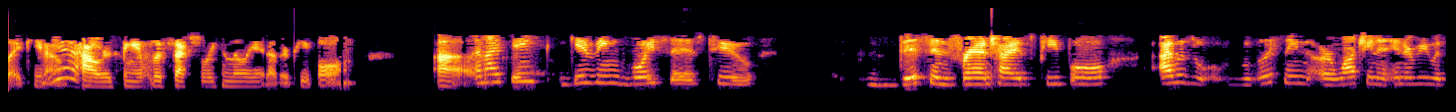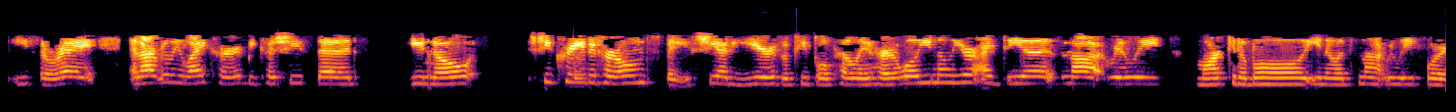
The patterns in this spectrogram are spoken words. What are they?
Like, you know, Yeah. power is being able to sexually humiliate other people. Uh, And I think giving voices to disenfranchised people. I was listening or watching an interview with Issa Rae, and I really like her because she said, you know, she created her own space. She had years of people telling her, well, you know, your idea is not really marketable. You know, it's not really for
